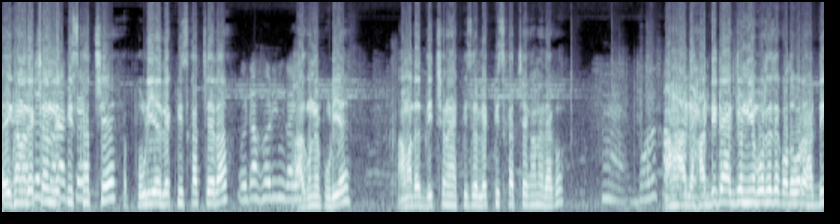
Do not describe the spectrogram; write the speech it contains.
এইখানে দেখছেন লেগ পিস খাচ্ছে। পুড়িয়ে লেগ পিস খাচ্ছে এরা। ওইটা হরিণ গাই আগুনে পুড়িয়ে। আমাদের দিচ্ছে না এক পিসে লেগ পিস খাচ্ছে এখানে দেখো। হাড্ডিটা একজন নিয়ে বসেছে কত বড় হাড্ডি?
